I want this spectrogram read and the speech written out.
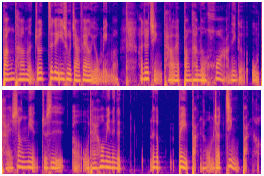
帮他们，就这个艺术家非常有名嘛，他就请他来帮他们画那个舞台上面，就是呃舞台后面那个那个背板，我们叫镜板哈，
